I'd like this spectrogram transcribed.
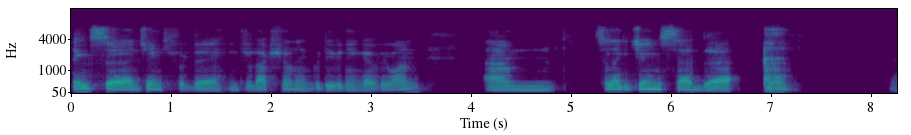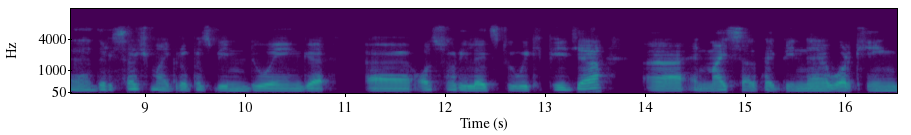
Thanks, uh, James, for the introduction and good evening, everyone. Um, so like James said, uh, uh, the research my group has been doing uh, also relates to Wikipedia. Uh, and myself, I've been uh, working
